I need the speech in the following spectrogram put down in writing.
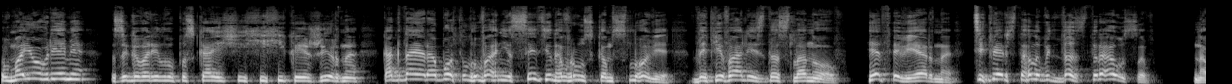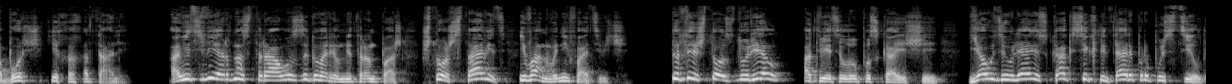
«В мое время, — заговорил выпускающий, хихикая жирно, — когда я работал у Вани Сытина в русском слове, допивались до слонов. Это верно. Теперь, стало быть, до страусов. Наборщики хохотали. «А ведь верно, Страус», — заговорил Митранпаш. «Что ж ставить, Иван Ванифатьевич?» «Да ты что, сдурел?» — ответил выпускающий. «Я удивляюсь, как секретарь пропустил.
